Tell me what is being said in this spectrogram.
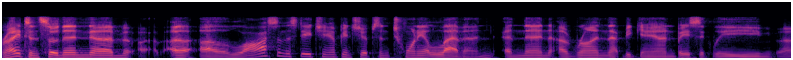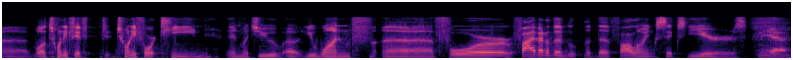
Right, and so then um, a, a loss in the state championships in 2011, and then a run that began basically, uh, well, 2014, in which you uh, you won f- uh, four, five out of the the following six years. Yeah.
